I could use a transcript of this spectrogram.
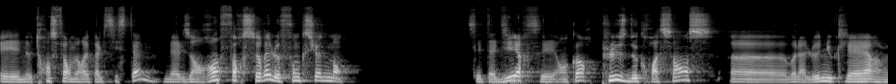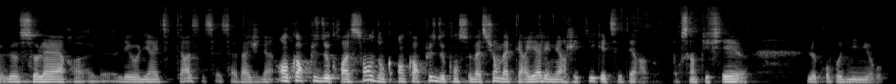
et ne transformeraient pas le système, mais elles en renforceraient le fonctionnement. C'est-à-dire, c'est encore plus de croissance. Euh, voilà, le nucléaire, le solaire, l'éolien, etc. Ça, va générer encore plus de croissance, donc encore plus de consommation matérielle, énergétique, etc. Pour, simplifier euh, le propos de Mignero.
